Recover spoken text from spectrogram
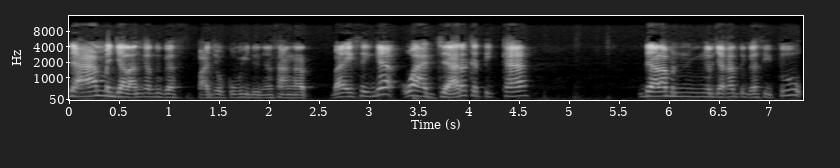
dan menjalankan tugas Pak Jokowi dengan sangat baik sehingga wajar ketika dalam mengerjakan tugas itu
